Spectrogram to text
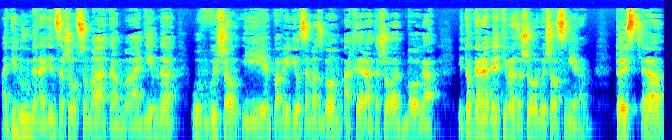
один умер, один сошел с ума, там, один э, вышел и повредился мозгом, Ахера отошел от Бога, и только Раби Акива зашел и вышел с миром. То есть э,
